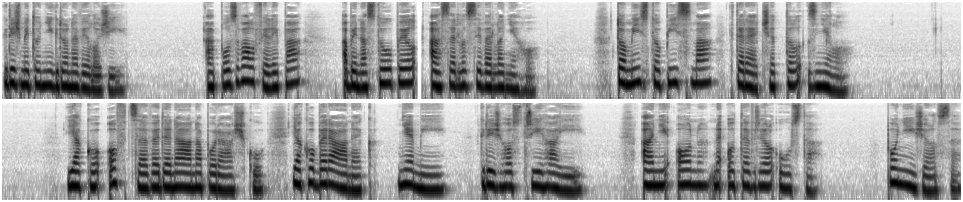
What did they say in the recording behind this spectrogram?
když mi to nikdo nevyloží. A pozval Filipa, aby nastoupil a sedl si vedle něho. To místo písma, které četl, znělo. jako ovce vedená na porážku, jako beránek, němý, když ho stříhají. Ani on neotevřel ústa. Ponížil se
